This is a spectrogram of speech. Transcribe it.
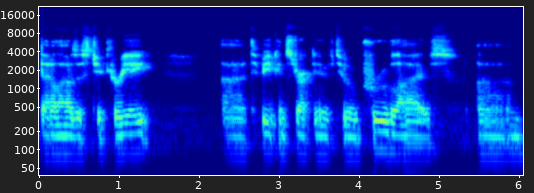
that allows us to create, uh, to be constructive, to improve lives. Um,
